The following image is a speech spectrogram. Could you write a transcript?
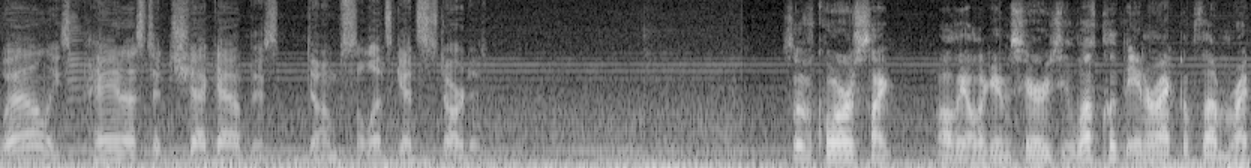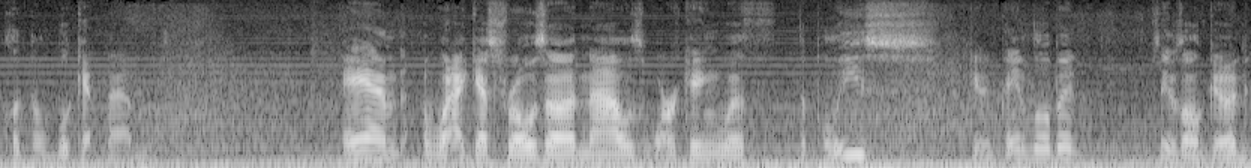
Well, he's paying us to check out this dump, so let's get started. So of course, like all the other game series, you left click to interact with them, right click to look at them. And what I guess Rosa now is working with the police, getting paid a little bit. Seems all good.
